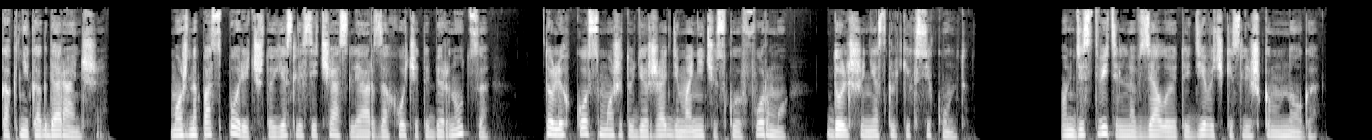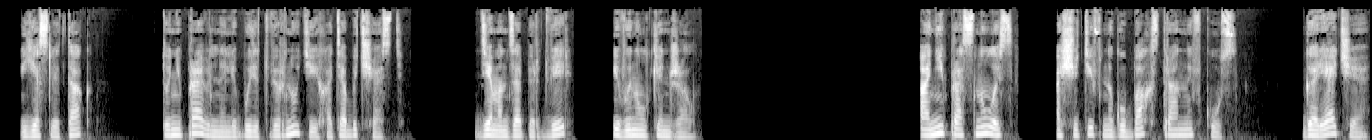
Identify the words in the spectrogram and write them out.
как никогда раньше. Можно поспорить, что если сейчас Лиар захочет обернуться, то легко сможет удержать демоническую форму дольше нескольких секунд. Он действительно взял у этой девочки слишком много. если так, то неправильно ли будет вернуть ей хотя бы часть? Демон запер дверь и вынул кинжал. Они проснулась, ощутив на губах странный вкус. Горячая,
